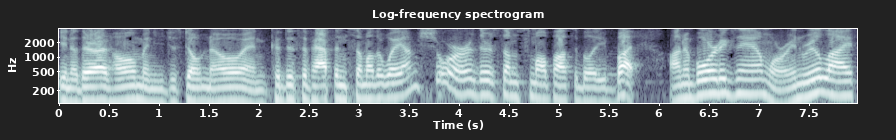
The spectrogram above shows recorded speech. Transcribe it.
you know, they're at home and you just don't know. And could this have happened some other way? I'm sure there's some small possibility. But on a board exam or in real life,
